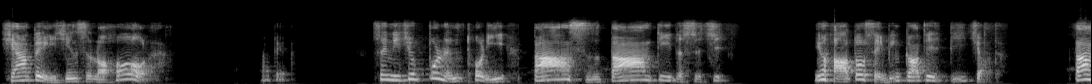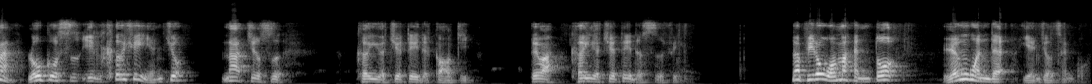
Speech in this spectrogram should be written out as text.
相对已经是落后了，啊，对吧？所以你就不能脱离当时当地的实际，有好多水平高低比较的。当然，如果是一个科学研究，那就是可以有绝对的高低，对吧？可以有绝对的是非。那比如我们很多人文的研究成果，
